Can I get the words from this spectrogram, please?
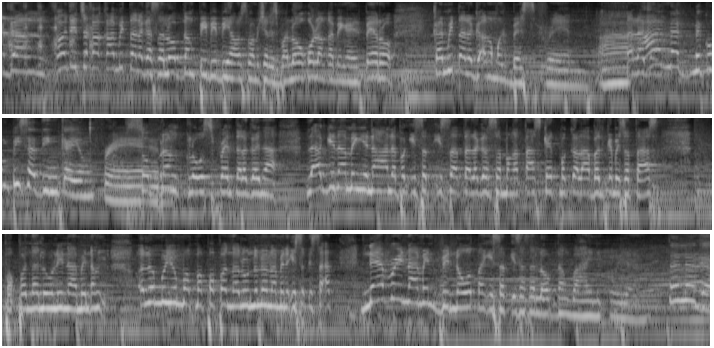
talagang, so, di, tsaka kami talaga sa loob ng PBB House, Ma'am Cherise, maloko lang kami ngayon. Pero kami talaga ang mag-best friend. Ah, Talagang, ah, nag, nag-umpisa din kayong friend. Sobrang close friend talaga niya. Lagi namin hinahanap ang isa't isa talaga sa mga task. Kahit magkalaban kami sa task, papanalunin namin ang, alam mo yung ma- mapapanalunan na namin ang isa't isa. At never namin binote ang isa't isa sa loob ng bahay ni Kuya. Talaga?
